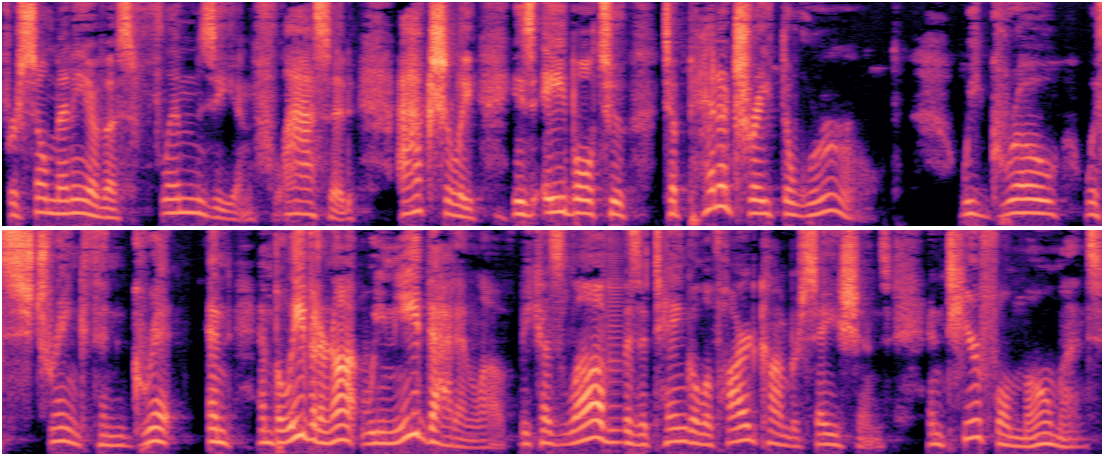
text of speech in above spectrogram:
for so many of us flimsy and flaccid, actually is able to, to penetrate the world we grow with strength and grit. And, and believe it or not, we need that in love because love is a tangle of hard conversations and tearful moments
